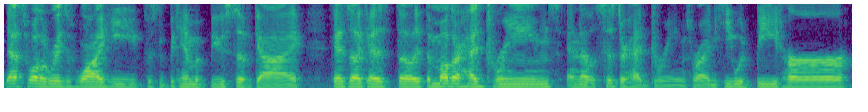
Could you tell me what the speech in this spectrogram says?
that's one of the reasons why he was became abusive guy. Because because the like, the mother had dreams and now the sister had dreams right? And he would beat her.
